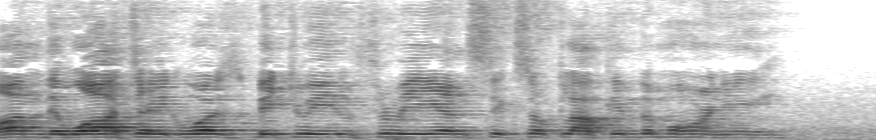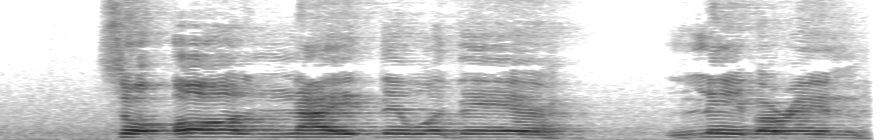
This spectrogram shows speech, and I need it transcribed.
on the water, it was between three and six o'clock in the morning. So all night they were there laboring.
